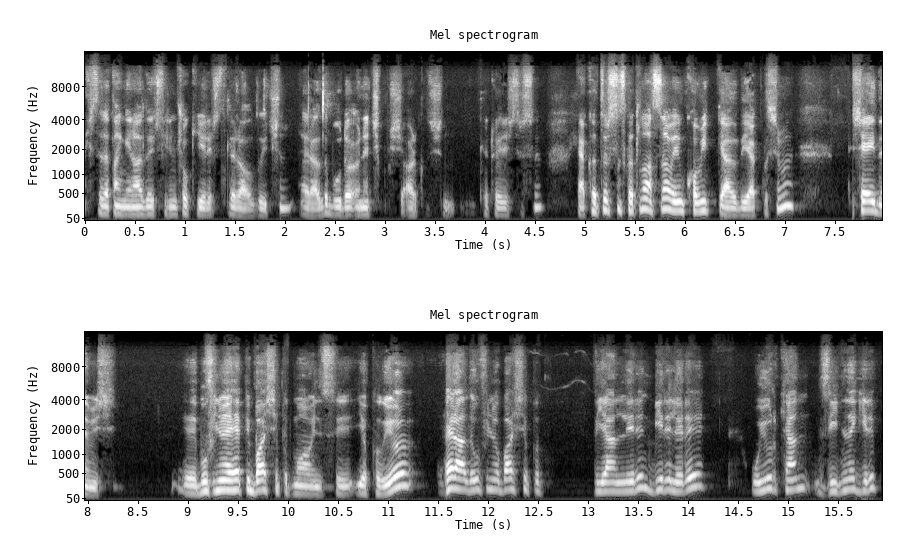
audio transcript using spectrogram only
İşte zaten genelde film çok iyi eleştiriler aldığı için herhalde bu da öne çıkmış arkadaşın kötü eleştirisi. Ya katılırsınız katılmazsınız ama benim komik geldi yaklaşımı. Şey demiş. E, bu filme hep bir başyapıt muamelesi yapılıyor. Herhalde bu filme başyapıt diyenlerin birileri uyurken zihnine girip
